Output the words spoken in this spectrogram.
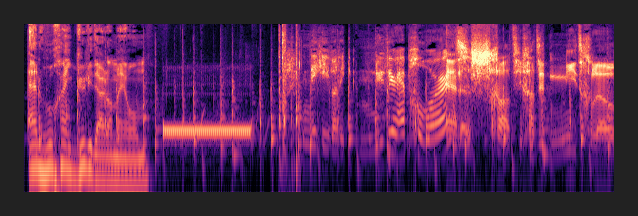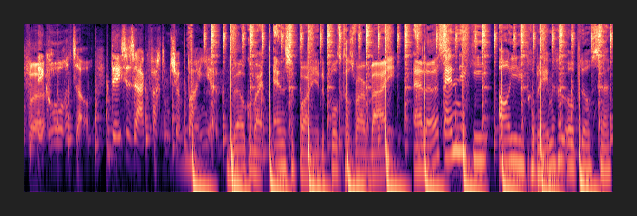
En hoe gaan jullie daar dan mee om? Nicky, wat heb gehoord. schat, je gaat dit niet geloven. Ik hoor het al. Deze zaak vraagt om champagne. Welkom bij En Champagne, de podcast waar wij, Alice, En Nicky, al jullie problemen gaan oplossen,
